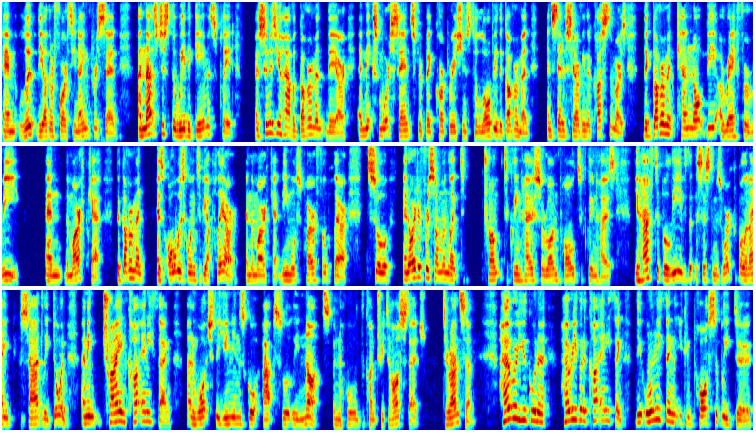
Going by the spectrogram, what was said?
um, loot the other 49%. And that's just the way the game is played. As soon as you have a government there, it makes more sense for big corporations to lobby the government instead of serving their customers. The government cannot be a referee in the market. The government is always going to be a player in the market, the most powerful player. So, in order for someone like Trump to clean house or Ron Paul to clean house, you have to believe that the system is workable. And I sadly don't. I mean, try and cut anything and watch the unions go absolutely nuts and hold the country to hostage, to ransom. How are you going to? How are you going to cut anything? The only thing that you can possibly do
